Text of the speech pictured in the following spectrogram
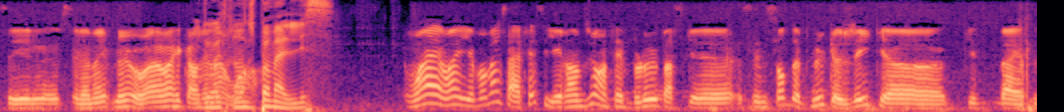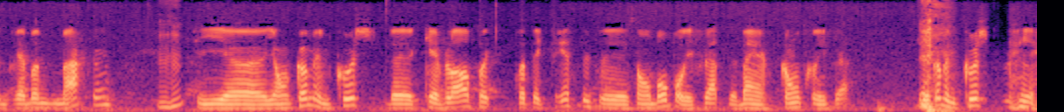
c'est le- même pneu. Ouais, ouais, Il doit être Wow. rendu pas mal lisse. Ouais, ouais, il y a pas mal ça a fait. Il est rendu en fait bleu parce que c'est une sorte de pneu que j'ai qui, qui ben, c'est une très bonne marque. hein. Mhm. Puis euh, ils ont comme une couche de Kevlar pro- protectrice. Ils sont bons pour les flats. Ben, contre les flats. Il y a comme une couche. ils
